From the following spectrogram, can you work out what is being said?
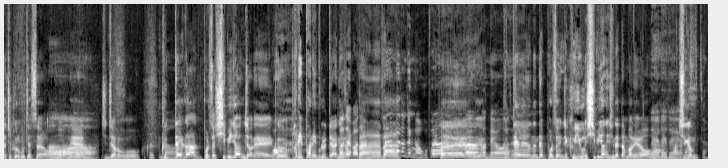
예, 접근을 못했어요. 아. 예, 진짜로. 그렇구나. 그때가 벌써 12년 전에 그 파리파리 부를 때 아니에요? 맞아요, 맞아요. 사랑과 전쟁 나오고 예, 팔팔. 예, 아, 예. 맞네요. 그때였는데 벌써 이제 그 이후로 12년이 지났단 말이에요. 네네네. 지금 진짜.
